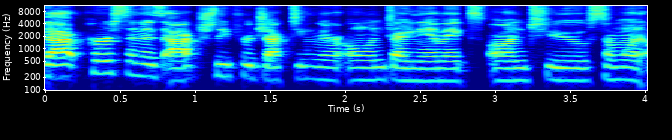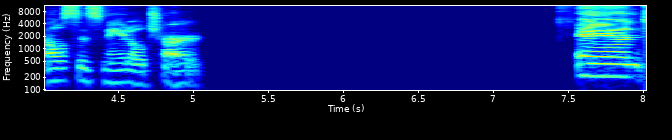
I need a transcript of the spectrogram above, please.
that person is actually projecting their own dynamics onto someone else's natal chart and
